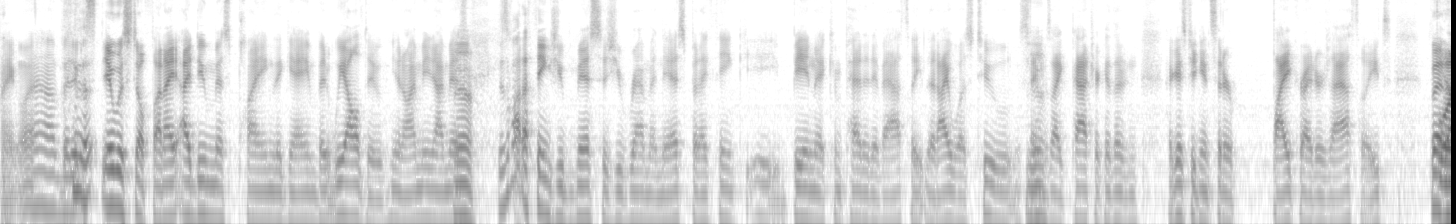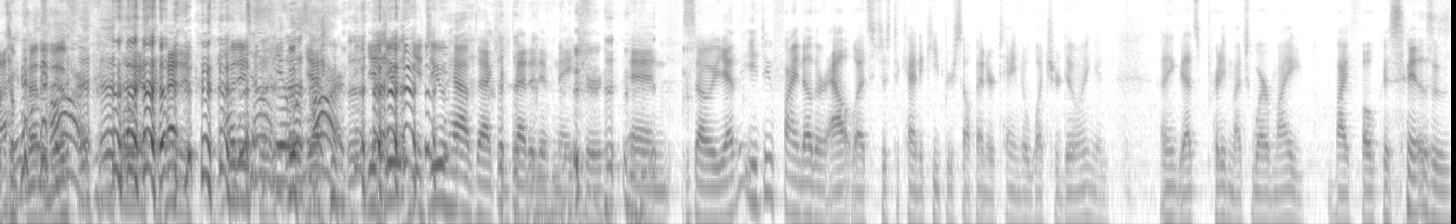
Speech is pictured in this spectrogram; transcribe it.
Like, well, but it was, it was still fun. I, I do miss playing the game, but we all do. You know, I mean, I miss. Yeah. There's a lot of things you miss as you reminisce, but I think eh, being a competitive athlete that I was too, same Yeah. as like Patrick. I guess if you consider bike riders athletes. But, Or uh, competitive. Or competitive. But it's, you, it was yeah, hard. You do you do have that competitive nature, and so yeah, you do find other outlets just to kind of keep yourself entertained of what you're doing, and I think that's pretty much where my my focus is is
